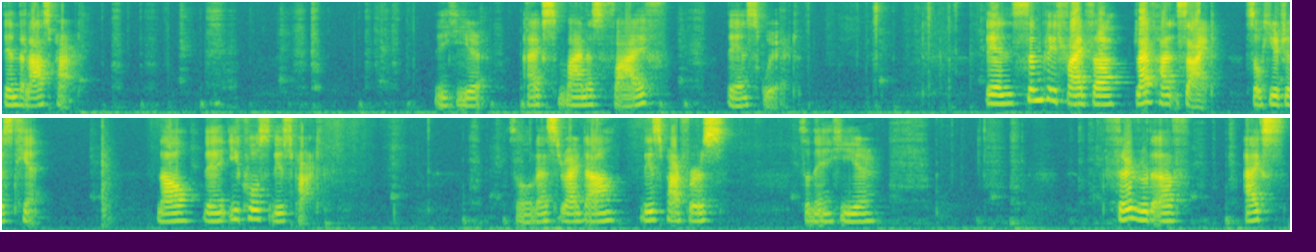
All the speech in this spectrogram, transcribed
then the last part. Then here x minus 5 then squared then simplify the left hand side. So here just 10. Now then equals this part. So let's write down this part first. So then here, third root of x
